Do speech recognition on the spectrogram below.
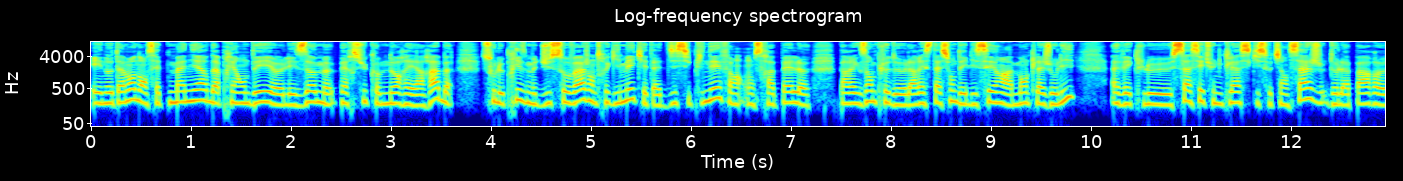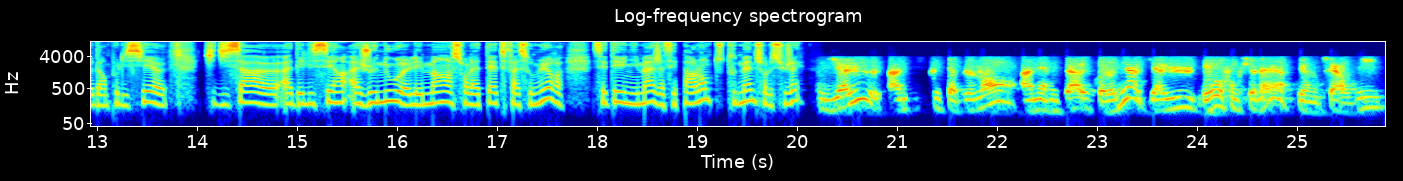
Et notamment dans cette manière d'appréhender euh, les hommes perçus comme noirs et arabes, sous le prisme du sauvage, entre guillemets, qui est à discipliner. Se rappelle par exemple de l'arrestation des lycéens à Mantes-la-Jolie avec le ça c'est une classe qui se tient sage de la part euh, d'un policier euh, qui dit ça euh, à des lycéens à genoux, les mains sur la tête face au mur. C'était une image assez parlante tout de même sur le sujet. Il y a eu indiscutablement un héritage colonial. Il y a eu des hauts fonctionnaires qui ont servi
